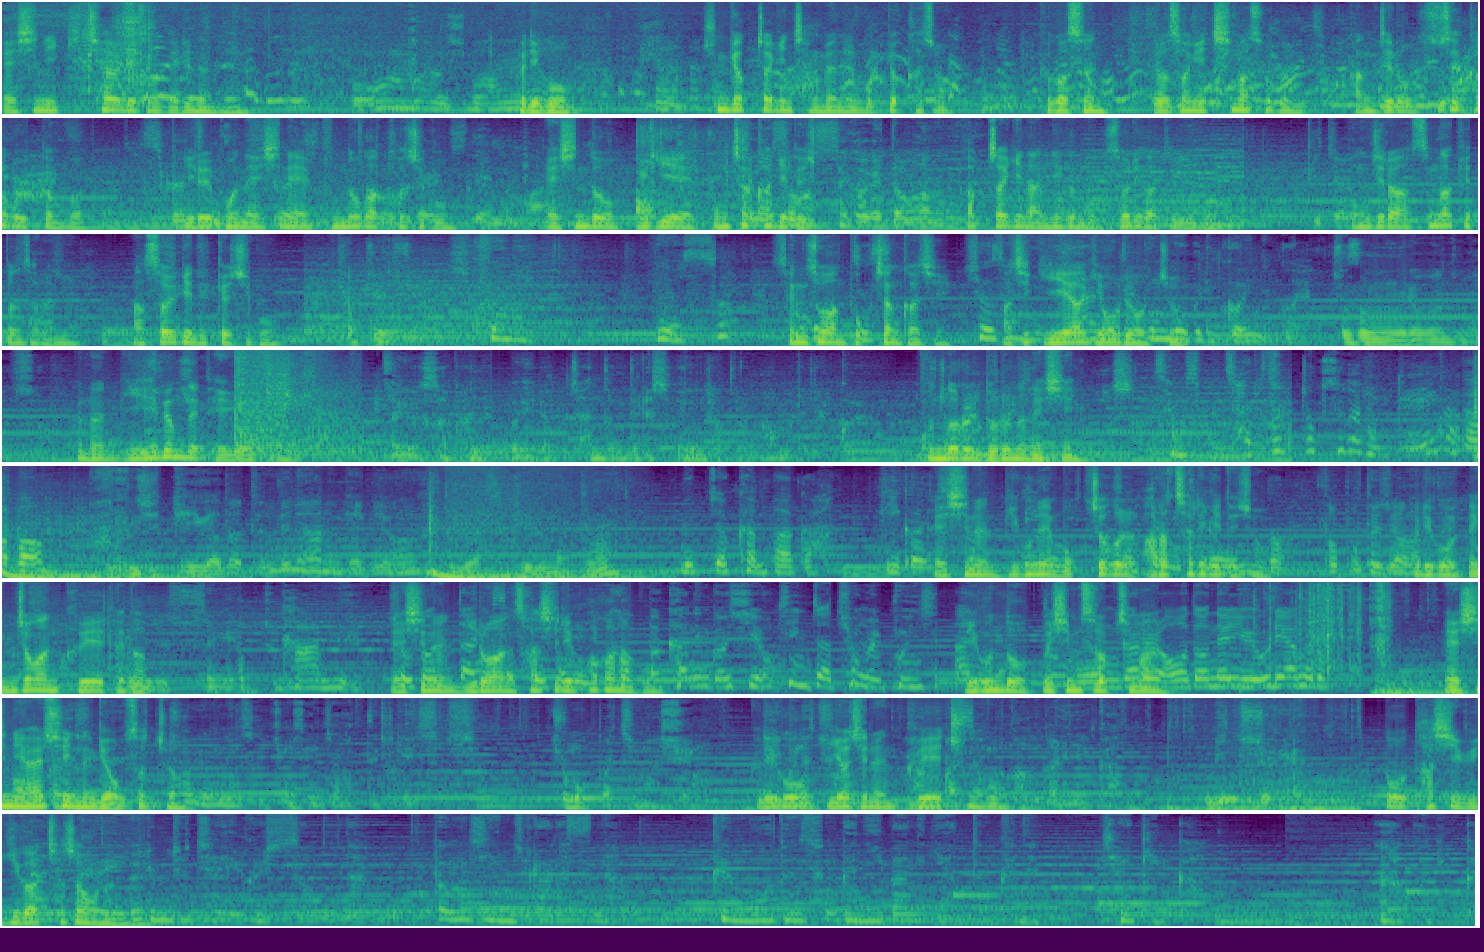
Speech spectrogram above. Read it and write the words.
애신이 기차역에서 내리는데 그리고 충격적인 장면을 목격하죠. 그것은 여성의 치마 속을 강제로 수색하고 있던 것. 이를 본 애신의 분노가 커지고 애신도 위기에 봉착하게 되죠. 갑자기 낯익은 목소리가 들리고 봉지라 생각했던 사람이 낯설게 느껴지고? 생소한 복장까지 아직 이해하기 어려웠죠. 그는 미 해병대 대위였죠. 분노를 누르는 애신. 30분 차례. 쪽수가 좀 돼. 가범. 혹시 뒤가 더 든든해 하는 배병 누구 와서 뒤를 맡아? 목적한 바가 이거였어. 애신은 미군의 목적을 알아차리게 되죠. 더 보태지 않아. 그리고 냉정한 그의 대답. 감히. 조선 이러한 사실이 화가 나고 겁박하는 것이요. 진짜 총을 분신. 미군도 의심스럽지만 뭔가를 얻어낼 요량으로. 애신이 할 수 있는 게 없었죠. 주목받지 마시오. 그리고 이어지는 그의 충고. 민주적이라. 또 다시 위기가 찾아오는데 그 모든 순간 이방인이었던 그는 적인가?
